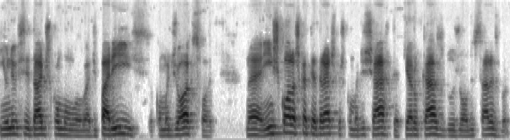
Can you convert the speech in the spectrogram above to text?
em universidades como a de Paris, como a de Oxford, né? em escolas catedráticas como a de Charter, que era o caso do João de Salisbury.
